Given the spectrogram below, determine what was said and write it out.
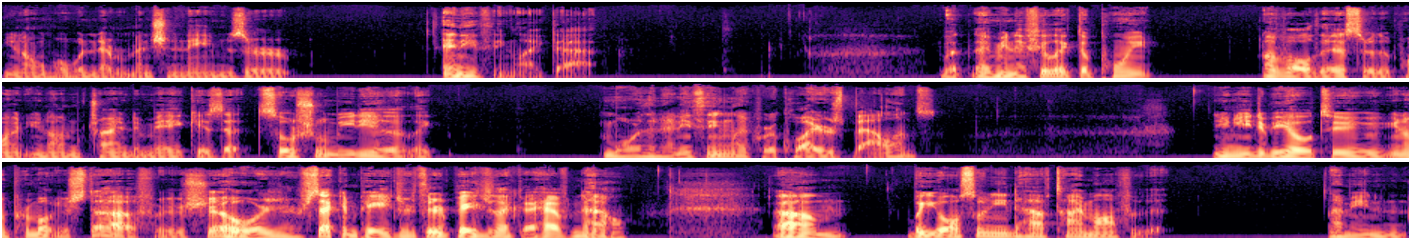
you know, I would never mention names or anything like that. But I mean, I feel like the point of all this, or the point, you know, I'm trying to make is that social media, like, more than anything, like, requires balance. You need to be able to, you know, promote your stuff or your show or your second page or third page, like I have now. Um, but you also need to have time off of it. I mean,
